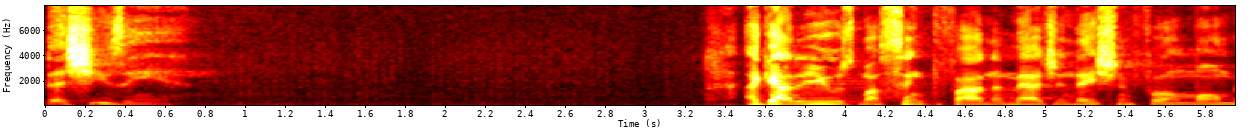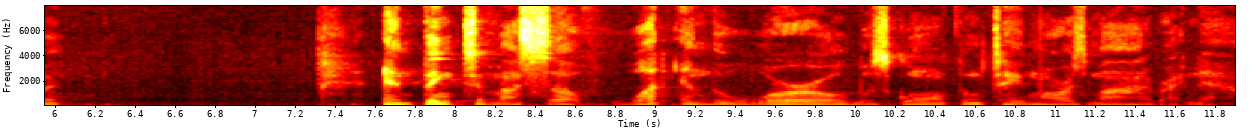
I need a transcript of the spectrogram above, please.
that she's in. I got to use my sanctified imagination for a moment and think to myself, what in the world was going through Tamar's mind right now?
